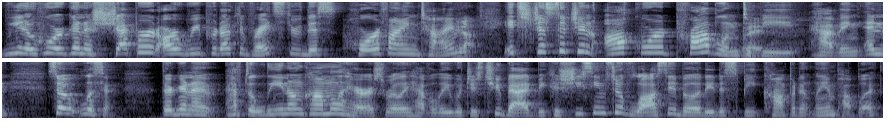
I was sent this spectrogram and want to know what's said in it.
You know, who are going to shepherd our reproductive rights through this horrifying time? Yeah. It's just such an awkward problem to Right. be having. And so, listen, they're going to have to lean on Kamala Harris really heavily, which is too bad because she seems to have lost the ability to speak competently in public.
